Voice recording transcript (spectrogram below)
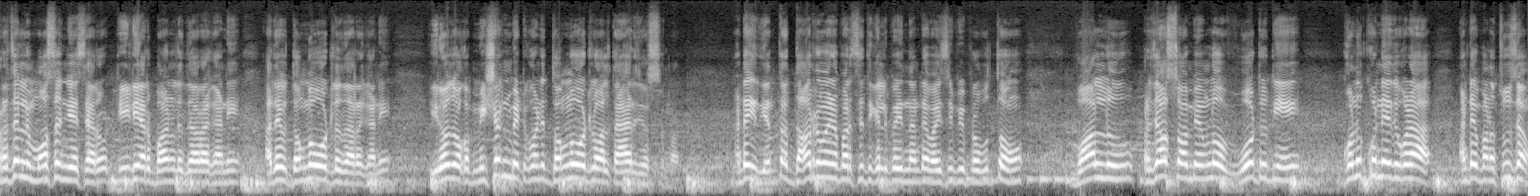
ప్రజల్ని మోసం చేశారో టీడీఆర్ బాండ్ల ద్వారా కానీ అదే దొంగ ఓట్ల ద్వారా కానీ ఈరోజు ఒక మిషన్ పెట్టుకొని దొంగ ఓట్లు వాళ్ళు తయారు చేస్తున్నారు. అంటే ఇది ఎంత దారుణమైన పరిస్థితికి వెళ్ళిపోయిందంటే వైసీపీ ప్రభుత్వం వాళ్ళు ప్రజాస్వామ్యంలో ఓటుని కొనుక్కునేది కూడా అంటే మనం చూసాం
